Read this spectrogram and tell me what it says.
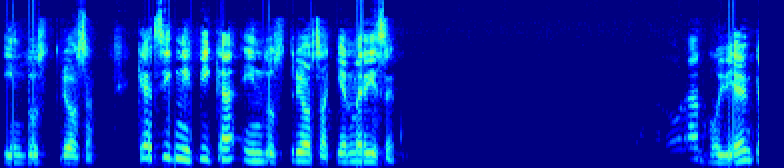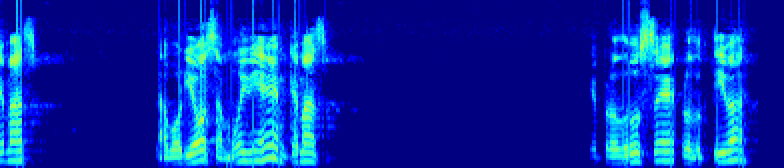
industriosa. ¿Qué significa industriosa? ¿Quién me dice? Trabajadora, muy bien, ¿qué más? Laboriosa, muy bien, ¿qué más? Que produce, productiva,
